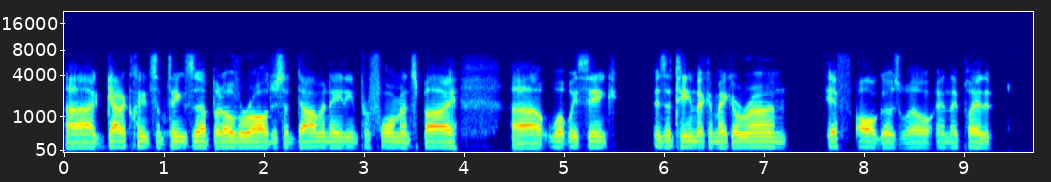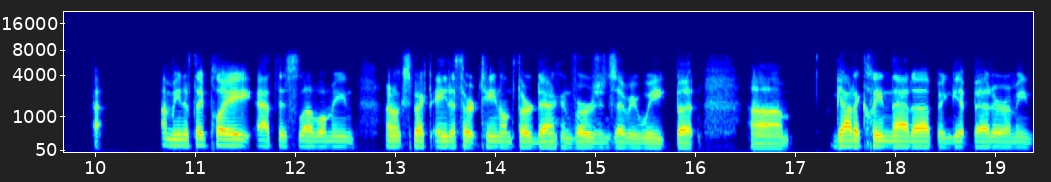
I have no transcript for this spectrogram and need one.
Uh, Got to clean some things up, but overall, just a dominating performance by uh, what we think is a team that can make a run if all goes well and they play. The, uh, I mean, if they play at this level, I mean, I don't expect eight to 13 on third down conversions every week, but um, got to clean that up and get better. I mean,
